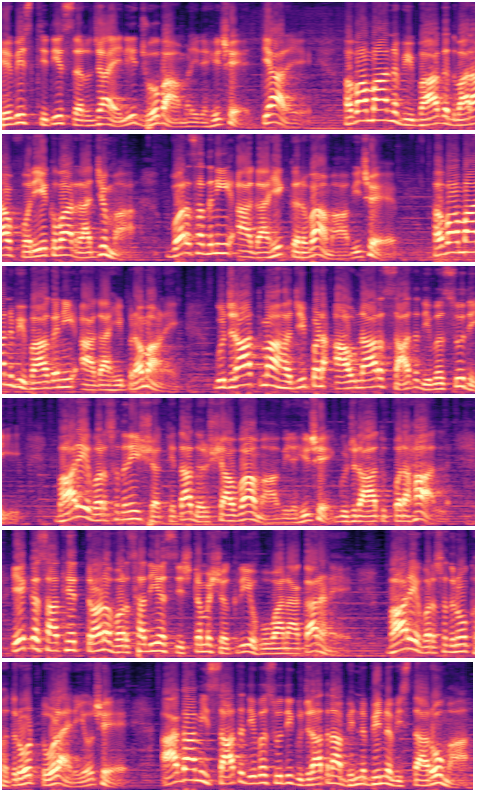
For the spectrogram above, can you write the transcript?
જેવી સ્થિતિ સર્જાયેલી જોવા મળી રહી છે. ત્યારે હવામાન વિભાગ દ્વારા ફરી એકવાર રાજ્યમાં વરસાદની આગાહી કરવામાં આવી છે. હવામાન વિભાગની આગાહી પ્રમાણે ગુજરાતમાં હજી પણ આવનાર સાત દિવસ સુધી ભારે વરસાદની શક્યતા દર્શાવવામાં આવી રહી છે. ગુજરાત ઉપર હાલ એક સાથે ત્રણ વરસાદીય સિસ્ટમ સક્રિય હોવાના કારણે ભારે વરસાદનો ખતરો ટોળાઈ રહ્યો છે. આગામી સાત દિવસ સુધી ગુજરાતના ભિન્ન ભિન્ન વિસ્તારોમાં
